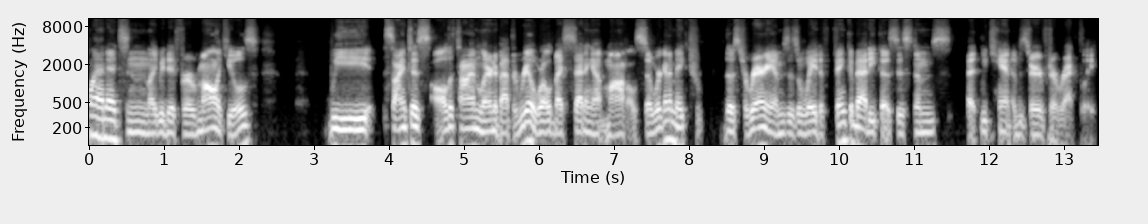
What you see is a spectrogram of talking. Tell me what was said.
planets and like we did for molecules, we scientists all the time learn about the real world by setting up models. So we're going to make ter- those terrariums as a way to think about ecosystems that we can't observe directly.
